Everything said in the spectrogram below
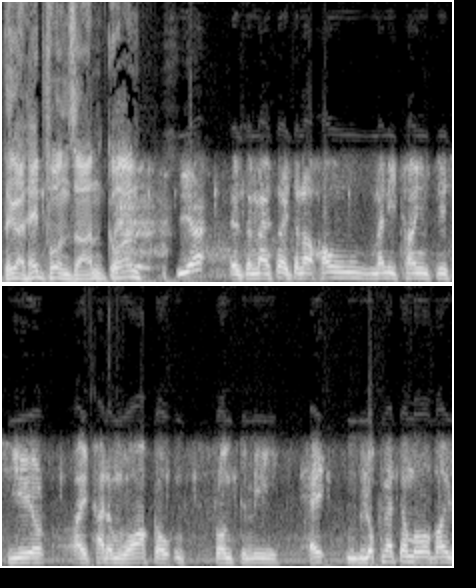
they got headphones on. Go on. Yeah, as a man, I don't know how many times this year I've had them walk out in front of me, he- looking at the mobile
